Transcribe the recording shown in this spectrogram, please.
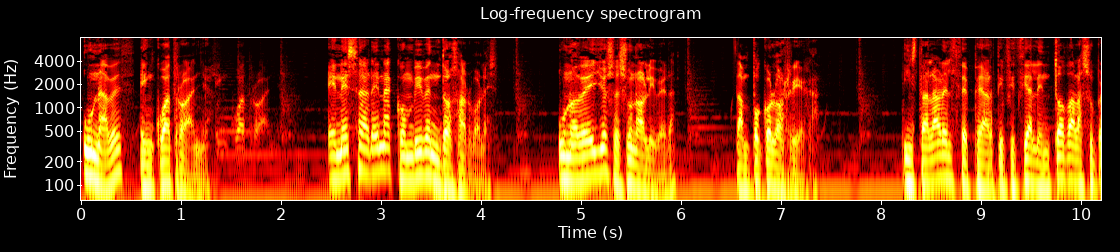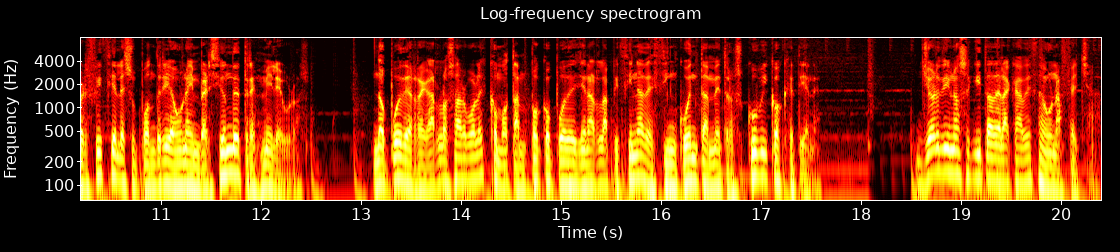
Una vez en cuatro años. En esa arena conviven dos árboles. Uno de ellos es una olivera. Tampoco los riega. Instalar el césped artificial en toda la superficie le supondría una inversión de 3.000 euros. No puede regar los árboles como tampoco puede llenar la piscina de 50 metros cúbicos que tiene. Jordi no se quita de la cabeza una fecha,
